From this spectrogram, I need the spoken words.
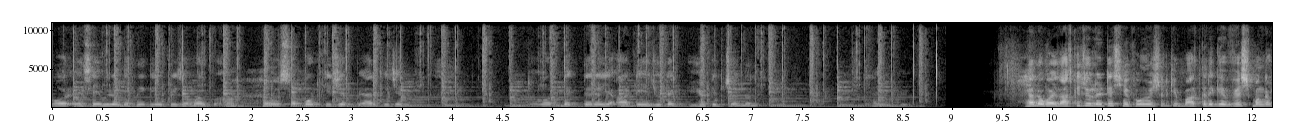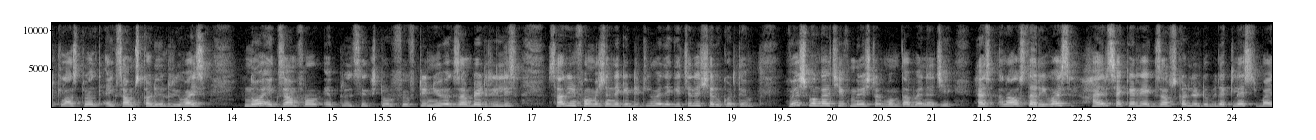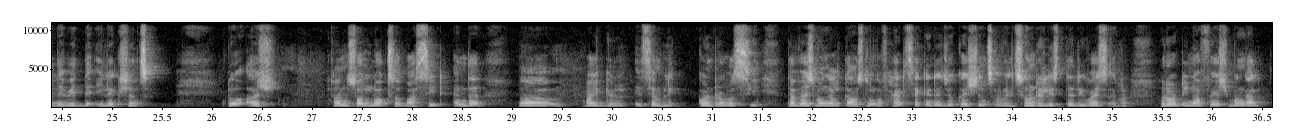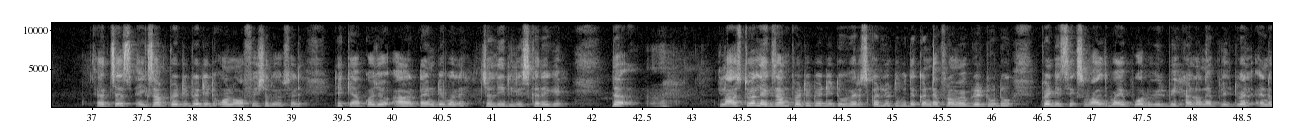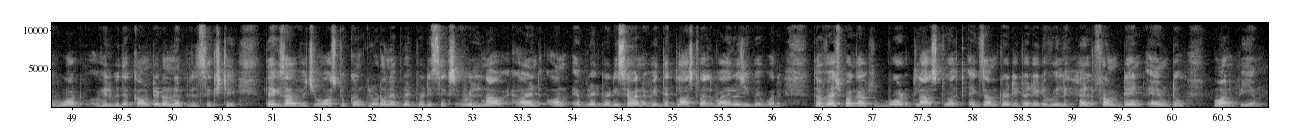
और ऐसे ही वीडियो देखने के लिए प्लीज़ हमारे सपोर्ट कीजिए प्यार कीजिए और देखते रहिए R T एजुटेक YouTube channel thank you hello guys आज की जो लेटेस्ट इन्फॉर्मेशन की बात करेंगे West Bengal class twelfth exam schedule revise no exam from April six to fifty new exam date release सारी इन्फॉर्मेशन देखिए डिटेल में देखिए चलिए शुरू करते हैं। West Bengal chief minister Mamata Banerjee has announce the revise higher secondary exam schedule to be the closed by the with the elections to Sabha seat and the uh, Vaigul Assembly controversy. The West Bengal Council of Higher Secondary Education will soon release the revised routine of West Bengal H S exam twenty twenty two on official website ठीक है आपका जो time table है जल्दी release करेगी the Class 12 exam 2022 were scheduled to be the conduct from April 2 to 26 while the bipoll will be held on April 12 and vote will be the counted on April 60. The exam which was to conclude on April 26 will now end on April 27 with the Class 12 biology paper. The West Bengal Board Class 12 exam 2022 will held from 10 am to 1 pm.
